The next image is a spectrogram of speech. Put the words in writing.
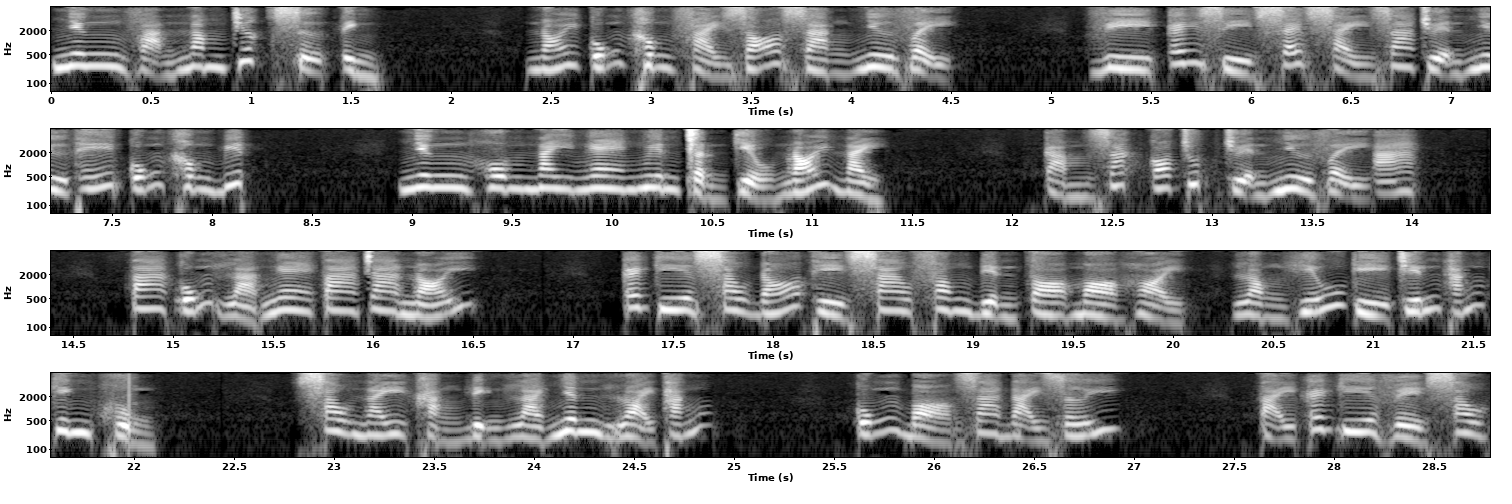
Nhưng vạn năm trước sự tình. Nói cũng không phải rõ ràng như vậy. Vì cái gì sẽ xảy ra chuyện như thế cũng không biết. Nhưng hôm nay nghe Nguyên Trần Kiểu nói này. Cảm giác có chút chuyện như vậy à. Ta cũng là nghe ta cha nói. Cái kia sau đó thì sao Phong Điền tò mò hỏi, lòng hiếu kỳ chiến thắng kinh khủng. Sau này khẳng định là nhân loại thắng. Cũng bỏ ra đại giới. Tại cái kia về sau.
